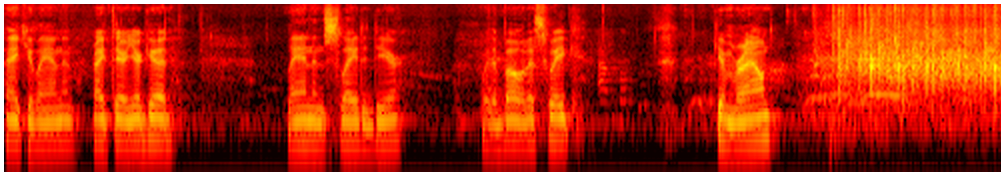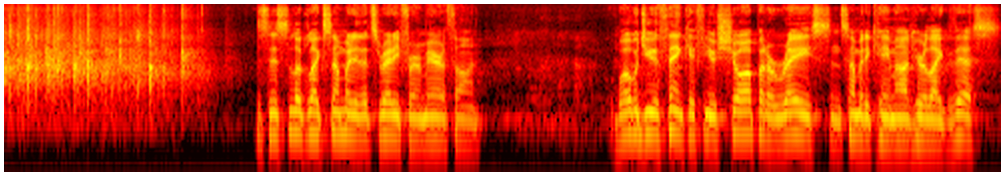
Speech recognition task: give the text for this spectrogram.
Thank you, Landon. Right there, you're good. Landon slayed a deer with a bow this week. Give him a round. Does this look like somebody that's ready for a marathon? What would you think if you show up at a race and somebody came out here like this?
